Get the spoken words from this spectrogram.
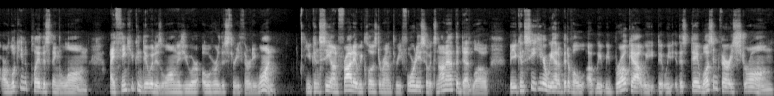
are looking to play this thing long, I think you can do it as long as you are over this 331. You can see on Friday we closed around 340, so it's not at the dead low. But you can see here we had a bit of a uh, we, we broke out. We we this day wasn't very strong,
